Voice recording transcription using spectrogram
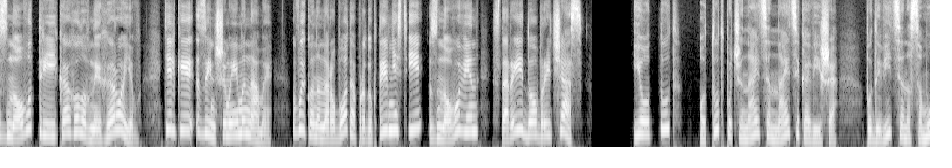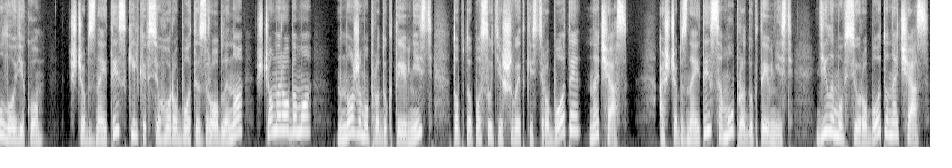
Знову трійка головних героїв, тільки з іншими іменами. Виконана робота, продуктивність і знову він старий добрий час. І отут, отут починається найцікавіше. Подивіться на саму логіку. Щоб знайти, скільки всього роботи зроблено, що ми робимо? Множимо продуктивність, тобто, по суті, швидкість роботи на час. А щоб знайти саму продуктивність, ділимо всю роботу на час.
